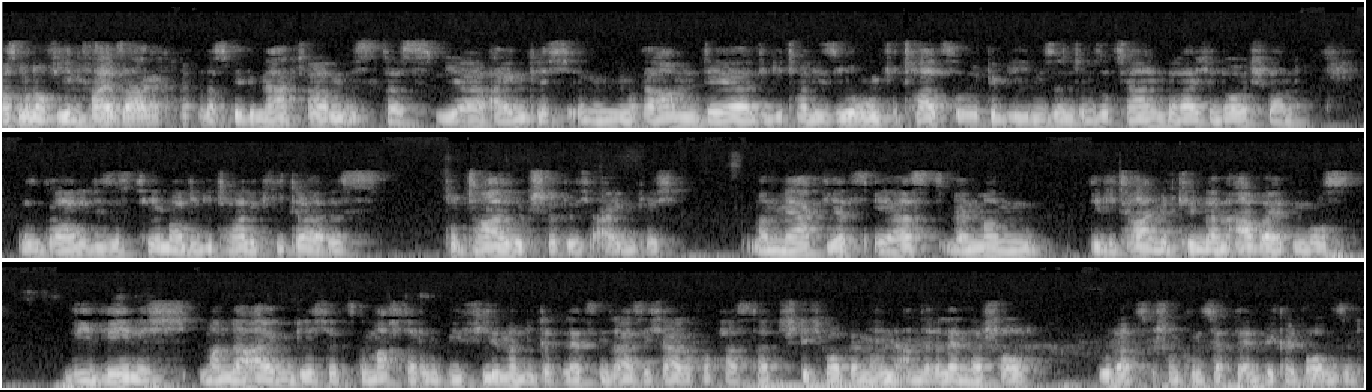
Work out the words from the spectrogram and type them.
Was man auf jeden Fall sagen kann, was wir gemerkt haben, ist, dass wir eigentlich im Rahmen der Digitalisierung total zurückgeblieben sind im sozialen Bereich in Deutschland. Also gerade dieses Thema digitale Kita ist total rückschrittlich eigentlich. Man merkt jetzt erst, wenn man digital mit Kindern arbeiten muss, wie wenig man da eigentlich jetzt gemacht hat und wie viel man die letzten 30 Jahre verpasst hat. Stichwort, wenn man in andere Länder schaut wo dazu schon Konzepte entwickelt worden sind.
